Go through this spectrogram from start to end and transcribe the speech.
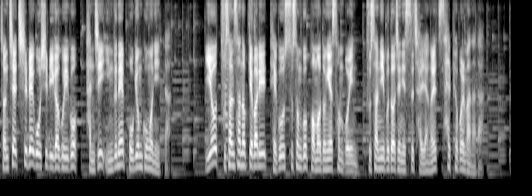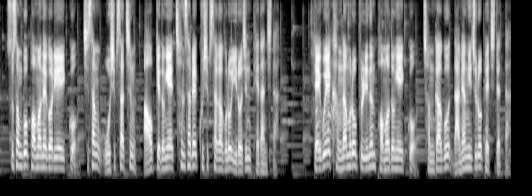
전체 752가구이고 단지 인근에 복용공원이 있다. 이어 두산산업개발이 대구 수성구 범어동에 선보인 두산 이브더제니스 잔량을 살펴볼 만하다. 수성구 범원의 거리에 있고 지상 54층 9개 동의 1494가구로 이뤄진 대단지다. 대구의 강남으로 불리는 범어동에 있고 전가구 남양이주로 배치됐다.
